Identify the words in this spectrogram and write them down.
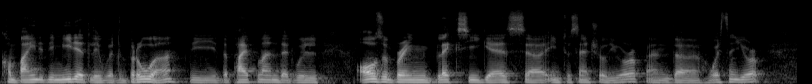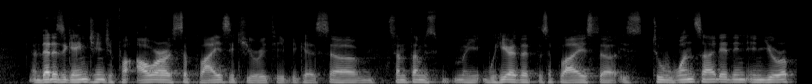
combined it immediately with BRUA, the, the pipeline that will also bring Black Sea gas uh, into Central Europe and uh, Western Europe. And that is a game changer for our supply security because um, sometimes we, hear that the supply is, uh, is too one sided in, in Europe,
